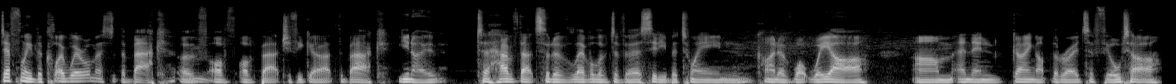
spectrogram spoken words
definitely the we're almost at the back of, of of batch. If you go out the back, you know, to have that sort of level of diversity between kind of what we are, um, and then going up the road to Philter,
